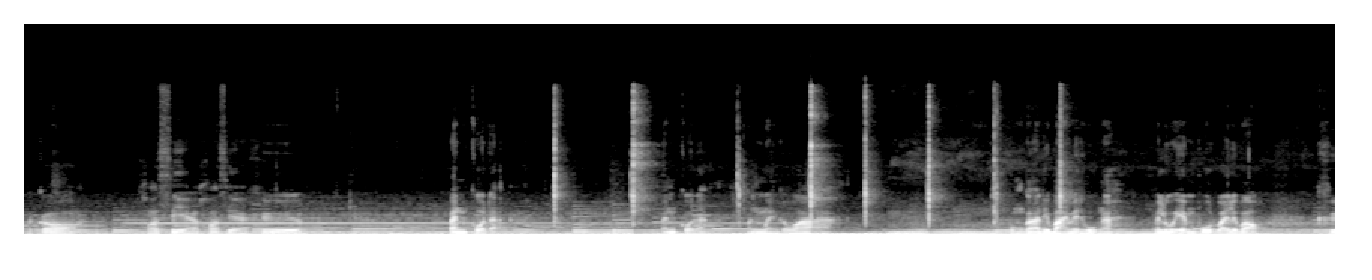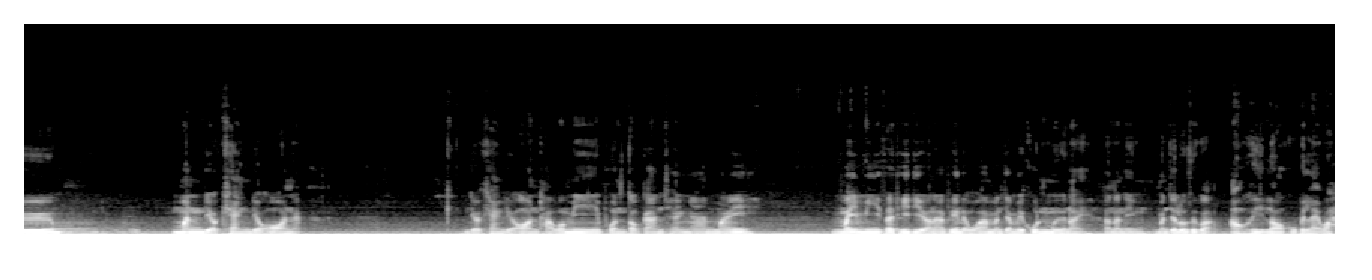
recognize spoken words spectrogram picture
แล้วก็ข้อเสียข้อเสียคือแป้นกดอะแป้นกดอะมันเหมือนกับว่า ผมก็อธิบายไม่ถูกนะ ไม่รู้เอ็มพูดไว้หรือเปล่า คือมันเดี๋ยวแข็งเดี๋ยวอ่อนอะ เดี๋ยวแข็งเดี๋ยวอ่อนถามว่ามีผลต่อการใช้งานไหมไม่มีสัทีเดียวนะเพียงแต่ว่ามันจะไม่คุ้นมือหน่อยเท่านั้นเอง มันจะรู้สึกว่าเอาเฮ้ยลอกกูเป็นไรวะ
